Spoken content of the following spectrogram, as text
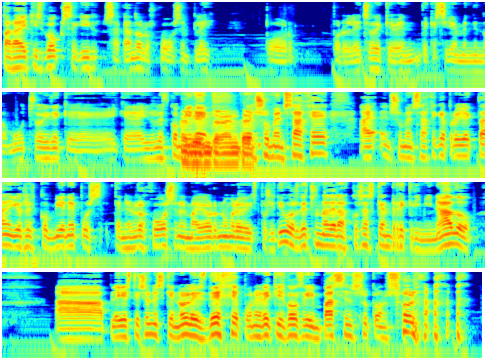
Para Xbox seguir sacando los juegos en Play. Por, por el hecho de que, ven- de que siguen vendiendo mucho y de que, y que a ellos les conviene en su mensaje en su mensaje que proyectan a ellos les conviene pues tener los juegos en el mayor número de dispositivos de hecho una de las cosas que han recriminado a PlayStation es que no les deje poner Xbox Game Pass en su consola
